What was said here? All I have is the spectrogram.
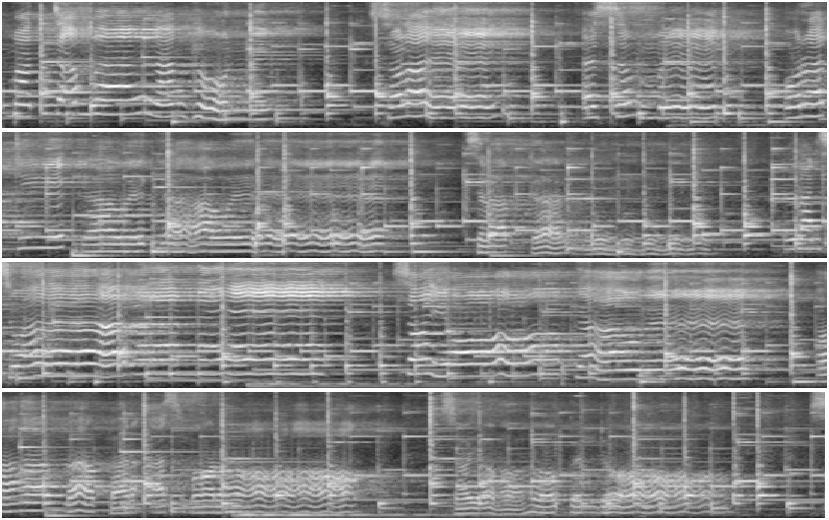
macam nganggone salahe esme ora digawe-gawe. Selakane eh, lan suara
